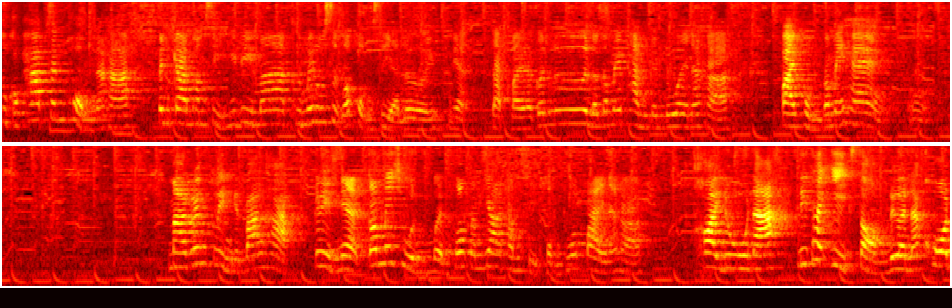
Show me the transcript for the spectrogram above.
สุขภาพเส้นผมนะคะ เป็นการทำสีที่ดีมาก คือไม่รู้สึกว่าผมเสียเลย เนี่ยจัดไปแล้วก็ลื่นแล้วก็ไม่พันกันด้วยนะคะ ปลายผมก็ไม่แห้งมมาเรื่องกลิ่นกันบ้างค่ะ กลิ่นเนี่ยก็ไม่ฉุนเหมือนพวกน้ำยาทำสีผมทั่วไปนะคะ คอยดูนะ นี่ถ้าอีก 2 เดือนนะโคน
